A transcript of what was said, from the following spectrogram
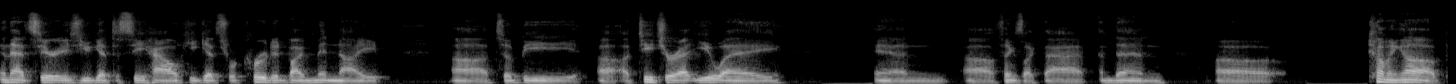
in that series, you get to see how he gets recruited by Midnight uh, to be uh, a teacher at UA and uh, things like that. And then coming up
